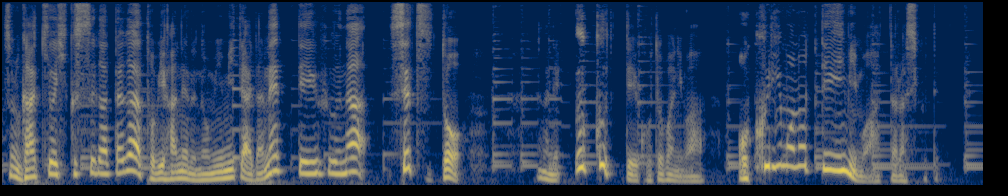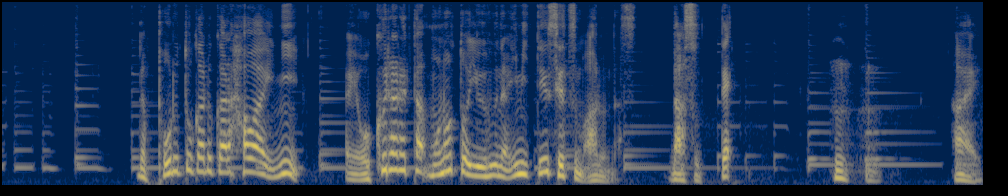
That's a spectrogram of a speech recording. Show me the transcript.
その楽器を弾く姿が飛び跳ねる飲みみたいだねっていうふうな説と、なんかね、浮くっていう言葉には、贈り物っていう意味もあったらしくて。だポルトガルからハワイに、えー、送られたものというふうな意味っていう説もあるんです。出すって。うんうん、はい。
